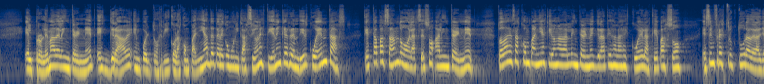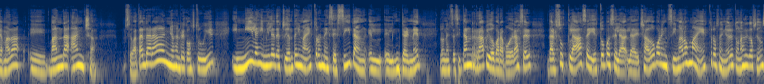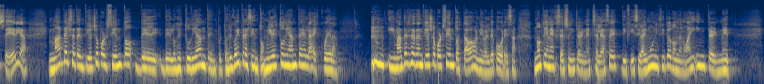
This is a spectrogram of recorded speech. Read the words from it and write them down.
el problema de la Internet es grave en Puerto Rico. Las compañías de telecomunicaciones tienen que rendir cuentas. ¿Qué está pasando con el acceso al Internet? Todas esas compañías que iban a darle Internet gratis a las escuelas, ¿qué pasó? Esa infraestructura de la llamada eh, banda ancha se va a tardar años en reconstruir y miles y miles de estudiantes y maestros necesitan el, el Internet lo necesitan rápido para poder hacer, dar sus clases y esto pues se le ha, echado por encima a los maestros, señores, esto es una situación seria. Más del 78% de, de los estudiantes, en Puerto Rico hay 300.000 estudiantes en las escuelas y más del 78% está bajo el nivel de pobreza. No tiene acceso a Internet, se le hace difícil. Hay municipios donde no hay Internet.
